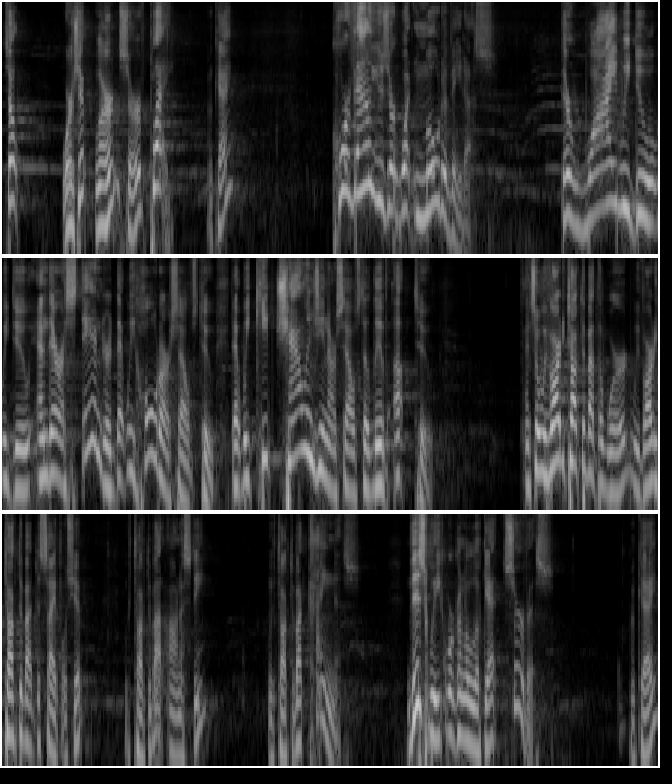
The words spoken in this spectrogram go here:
So, worship, learn, serve, play. Okay? Core values are what motivate us. They're why we do what we do, and they're a standard that we hold ourselves to, that we keep challenging ourselves to live up to. And so we've already talked about the word, we've already talked about discipleship, we've talked about honesty, we've talked about kindness. This week we're going to look at service. Okay?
